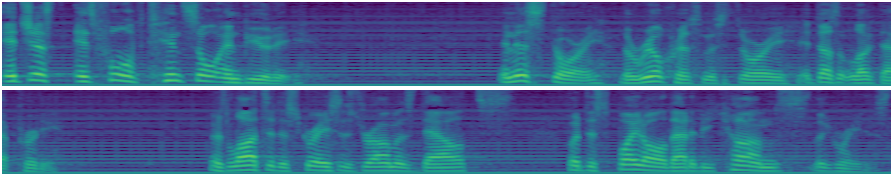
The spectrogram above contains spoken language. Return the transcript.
it just is full of tinsel and beauty. In this story, the real Christmas story, it doesn't look that pretty. There's lots of disgraces, dramas, doubts, but despite all that, it becomes the greatest.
